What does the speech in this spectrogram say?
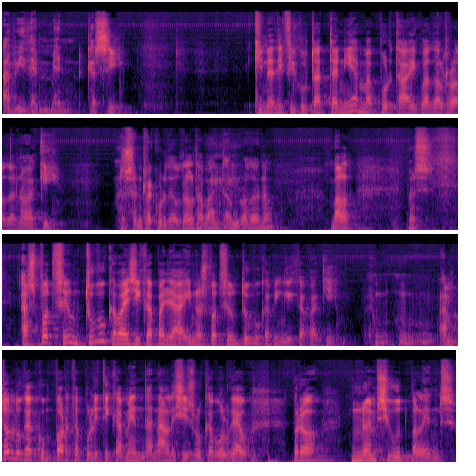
Evidentment que sí. Quina dificultat teníem a portar aigua del Ròdano aquí? No se'n recordeu del debat del mhm. Ròdano? Val? Doncs es pot fer un tubo que vagi cap allà i no es pot fer un tubo que vingui cap aquí amb tot el que comporta políticament d'anàlisis, el que vulgueu però no hem sigut valents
